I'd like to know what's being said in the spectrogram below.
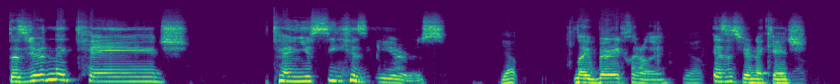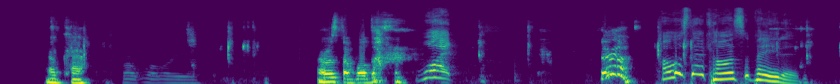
Does your Nick Cage? Can you see his ears Yep. like very clearly? Yep. Is this your Nick Cage? Okay. What, what were you? That was the bulldog. What? yeah. How is that constipated?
